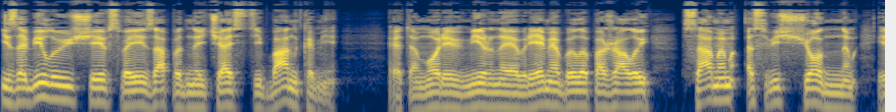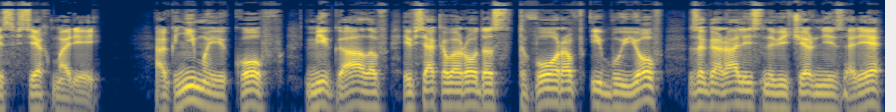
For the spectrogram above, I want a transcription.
Изобилующее в своей западной части банками – это море в мирное время было, пожалуй, самым освещенным из всех морей. Огни маяков, мигалов и всякого рода створов и буев загорались на вечерней заре,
